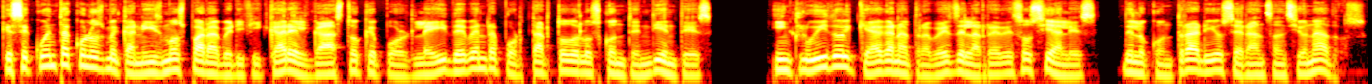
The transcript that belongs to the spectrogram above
que se cuenta con los mecanismos para verificar el gasto que por ley deben reportar todos los contendientes, incluido el que hagan a través de las redes sociales, de lo contrario serán sancionados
